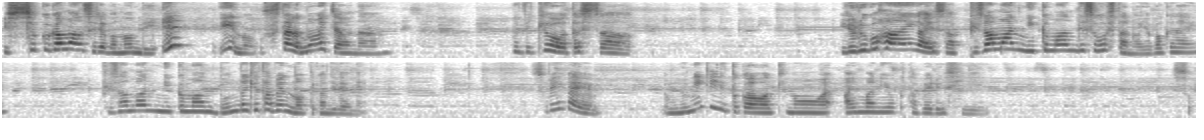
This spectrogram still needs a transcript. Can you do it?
一食我慢すれば飲んでいい？え？いいの？そしたら飲めちゃうな。だって今日私さ夜ご飯以外さピザマン肉まんで過ごしたの？やばくない？ピザマン肉まんどんだけ食べんの？って感じだよね。それ以外おにぎりとかは昨日合間によく食べるしそう。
